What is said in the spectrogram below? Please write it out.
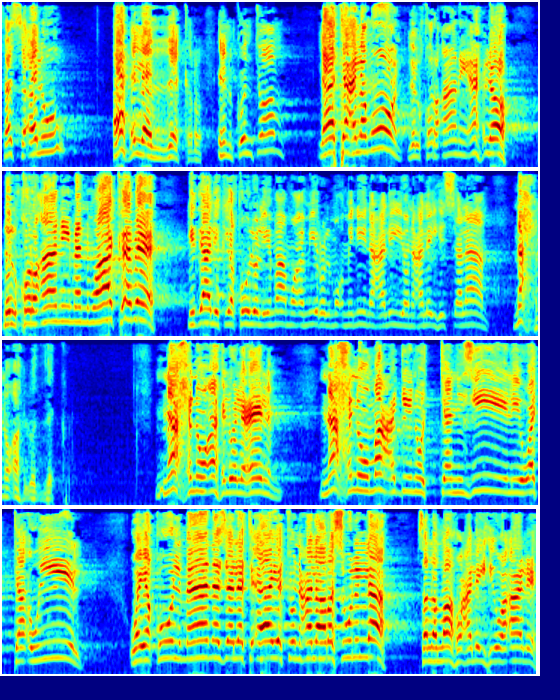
فاسألوا أهل الذكر. إن كنتم لا تعلمون للقرآن أهله للقرآن من واكبه. لذلك يقول الإمام أمير المؤمنين علي عليه السلام نحن أهل الذكر. نحن أهل العلم. نحن معدن التنزيل والتأويل. ويقول ما نزلت آية على رسول الله؟ صلى الله عليه وآله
